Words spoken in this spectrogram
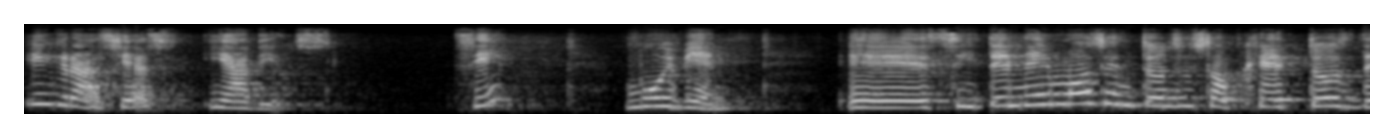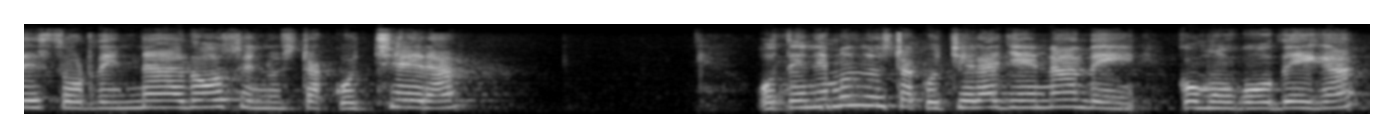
y gracias y adiós. ¿Sí? Muy bien. Eh, si tenemos entonces objetos desordenados en nuestra cochera, o tenemos nuestra cochera llena de como bodega,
